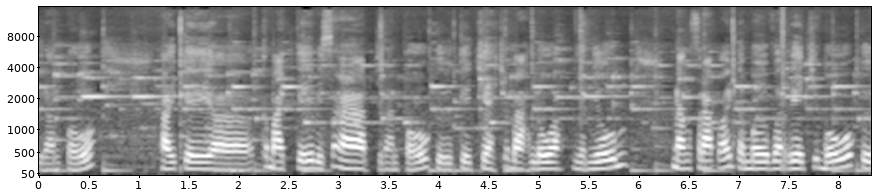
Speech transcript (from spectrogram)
ច្រើនពោហើយគេក្បាច់គេវាស្អាតច្រើនពោគឺគេចេះច្បាស់លាស់ញាតិញោមដឹងស្រាប់ហើយទៅមើលវត្តរាជបូគឺ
